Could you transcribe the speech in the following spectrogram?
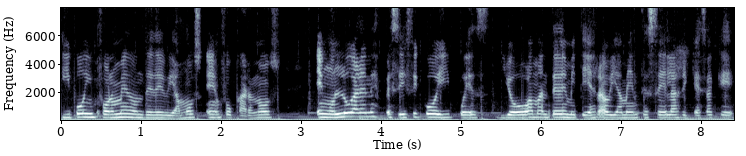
tipo informe donde debíamos enfocarnos en un lugar en específico y pues yo amante de mi tierra obviamente sé la riqueza que,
